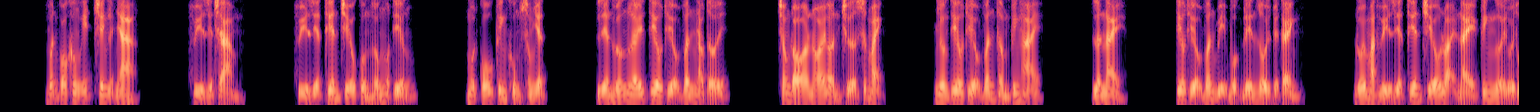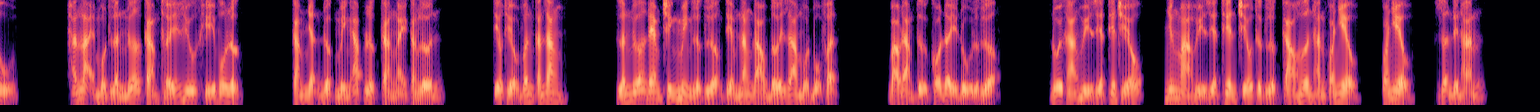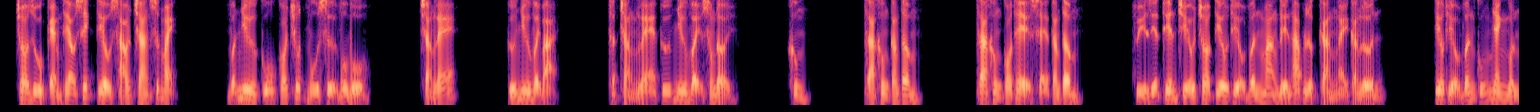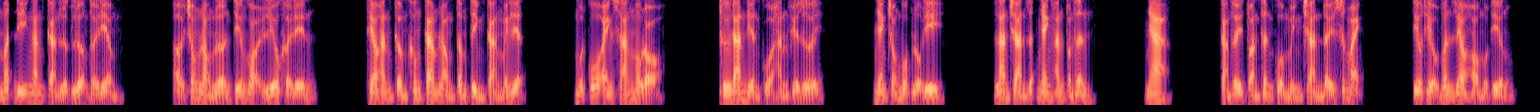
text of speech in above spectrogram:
vẫn có không ít trên lệch nha. Hủy diệt chạm hủy diệt thiên chiếu cùng hống một tiếng. Một cỗ kinh khủng sóng nhiệt liền hướng lấy tiêu thiểu vân nhào tới. Trong đó nói ẩn chứa sức mạnh. Nhường tiêu thiểu vân thầm kinh hãi. Lần này, tiêu thiểu vân bị buộc đến rồi tuyệt cảnh. Đối mặt hủy diệt thiên chiếu loại này kinh người đối thủ, hắn lại một lần nữa cảm thấy hữu khí vô lực, cảm nhận được mình áp lực càng ngày càng lớn. Tiêu thiểu vân cắn răng, lần nữa đem chính mình lực lượng tiềm năng đào đới ra một bộ phận, bảo đảm tự có đầy đủ lực lượng đối kháng hủy diệt thiên chiếu, nhưng mà hủy diệt thiên chiếu thực lực cao hơn hắn quá nhiều quá nhiều, dẫn đến hắn, cho dù kèm theo xích tiêu sáo trang sức mạnh, vẫn như cũ có chút vô sự vô bổ. Chẳng lẽ, cứ như vậy bại? Thật chẳng lẽ cứ như vậy xong đời? Không, ta không cam tâm. Ta không có thể sẽ cam tâm. Hủy diệt thiên chiếu cho tiêu thiểu vân mang đến áp lực càng ngày càng lớn. Tiêu thiểu vân cũng nhanh muốn mất đi ngăn cản lực lượng thời điểm. Ở trong lòng lớn tiếng gọi liễu khởi đến. Theo hắn cầm không cam lòng tâm tình càng mãnh liệt. Một cỗ ánh sáng màu đỏ từ đan điền của hắn phía dưới, nhanh chóng bộc lộ đi lan tràn rất nhanh hắn toàn thân. Nha, cảm thấy toàn thân của mình tràn đầy sức mạnh. Tiêu thiểu vân reo hò một tiếng,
